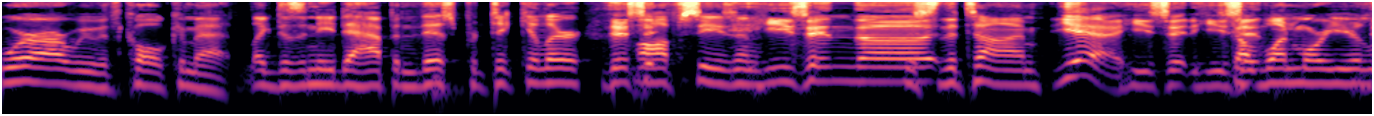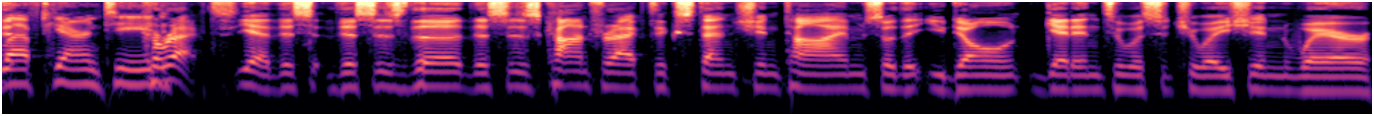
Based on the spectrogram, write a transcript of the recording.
where are we with Cole Kmet? Like, does it need to happen this particular This off season? He's in the. This is the time. Yeah, he's he's He's got in, one more year left guaranteed. Correct. Yeah, this this is the this is contract extension time so that you don't get into a situation where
